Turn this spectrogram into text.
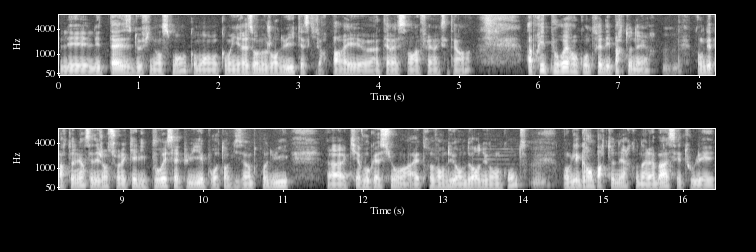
les, les thèses de financement, comment, comment ils raisonnent aujourd'hui, qu'est-ce qui leur paraît euh, intéressant à faire, etc. Après, ils pourraient rencontrer des partenaires. Mhm. Donc, des partenaires, c'est des gens sur lesquels ils pourraient s'appuyer pour autant qu'ils aient un produit euh, qui a vocation à être vendu en dehors du grand compte. Mhm. Donc, les grands partenaires qu'on a là-bas, c'est tous les,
